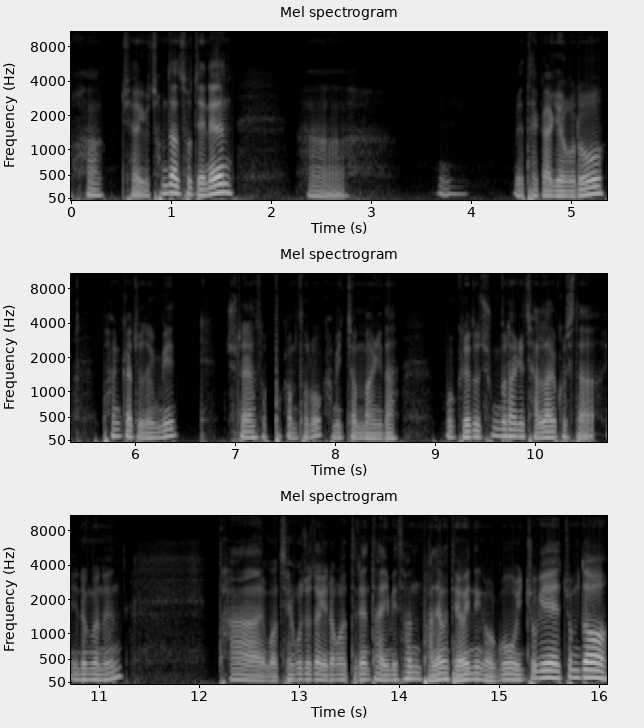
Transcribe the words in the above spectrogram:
화학 최악이고 첨단 소재는 아, 음, 메탈 가격으로 판가 조정 및 출하량 소폭 감소로 감익 전망이다. 뭐 그래도 충분하게 잘 나올 것이다. 이런 거는 다 뭐 재고 조정 이런 것들은 다 이미 선 반영되어 있는 거고 이쪽에 좀 더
